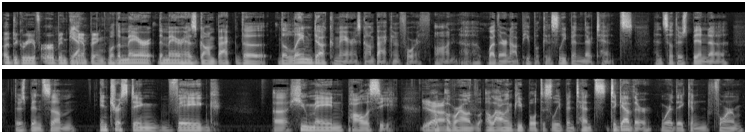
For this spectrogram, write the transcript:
a degree of urban Yeah. camping. Well, the mayor, the mayor has gone back. the The lame duck mayor has gone back and forth on uh, whether or not people can sleep in their tents, and so there's been uh, there's been some interesting, vague, uh, humane policy Yeah. a- around allowing people to sleep in tents together, where they can form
